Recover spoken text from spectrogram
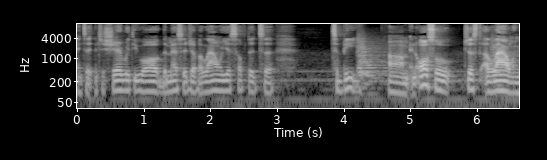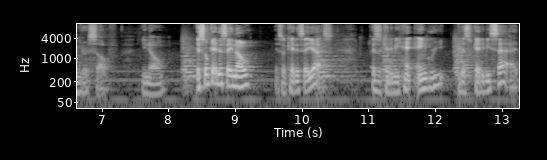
and, to, and to share with you all the message of allowing yourself to, to, to be. Um, and also just allowing yourself, you know, it's okay to say no. It's okay to say yes. It's okay to be angry. It is okay to be sad.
